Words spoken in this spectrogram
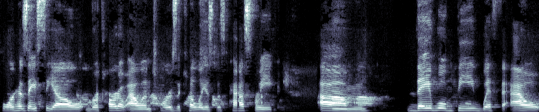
tore his ACL. Ricardo Allen tore his Achilles this past week. Um, they will be without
